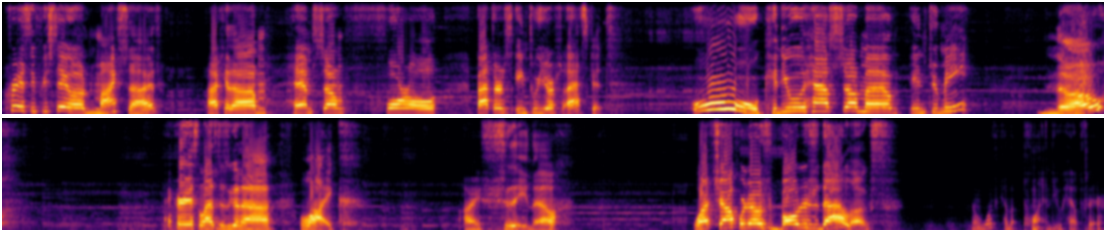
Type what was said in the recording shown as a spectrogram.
Kris, if you stay on my side, I can um hem some floral patterns into your basket. Ooh, can you have some uh, into me? No. Chris Lance is gonna like. I see now. Watch out for those bonus dialogues. Now, what kind of plan do you have there?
